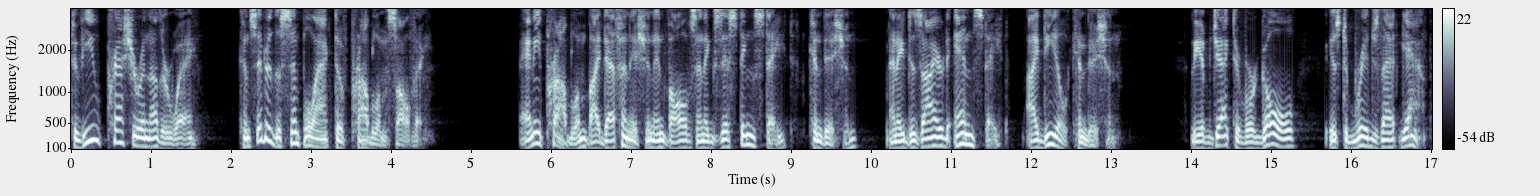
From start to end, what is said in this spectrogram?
To view pressure another way, consider the simple act of problem solving. Any problem, by definition, involves an existing state, condition, and a desired end state, ideal condition. The objective or goal is to bridge that gap.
